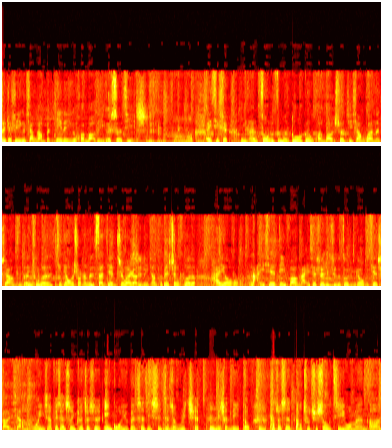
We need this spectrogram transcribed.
所以这是一个香港本地的一个环保的一个设计。是，哦，哎，其实你看做了这么多跟环保设计相关的这样子的，除了今天我们手上的这三件之外，让你印象特别深刻的，还有哪一些地方、哪一些设计师的作品给我们介绍一下？啊，我印象非常深刻，就是英国有个设计师叫做 Richard，Richard Lido，他就是到处去收集我们呃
